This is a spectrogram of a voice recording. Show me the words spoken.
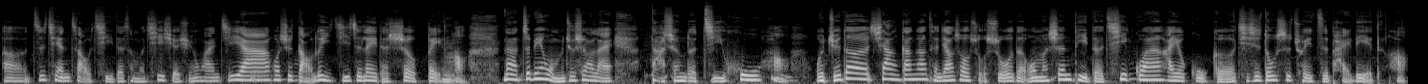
呃，之前早期的什么气血循环机啊，或是导力机之类的设备哈。那这边我们就是要来大声的疾呼哈。我觉得像刚刚陈教授所说的，我们身体的器官还有骨骼，其实都是垂直排列的哈。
